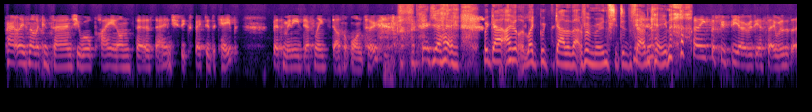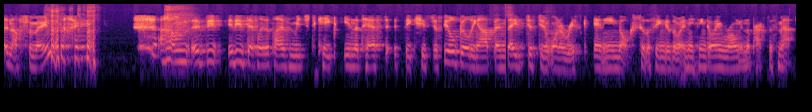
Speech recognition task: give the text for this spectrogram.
apparently is not a concern. She will play on Thursday, and she's expected to keep. Beth Mooney definitely doesn't want to. So. Yeah, we ga- I like we gather that from Moons. She didn't sound keen. I think the 50 overs yesterday was enough for Moon. So. Um, it, it is definitely the plan for Midge to keep in the test. I think she's just still building up, and they just didn't want to risk any knocks to the fingers or anything going wrong in the practice match.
